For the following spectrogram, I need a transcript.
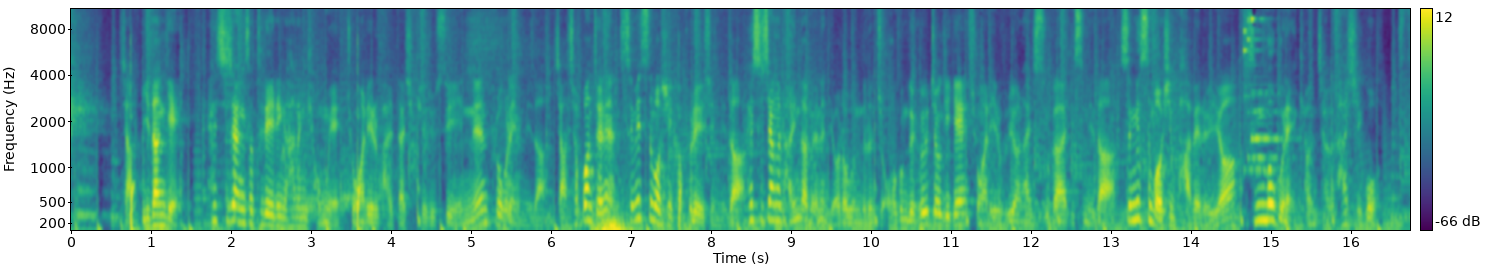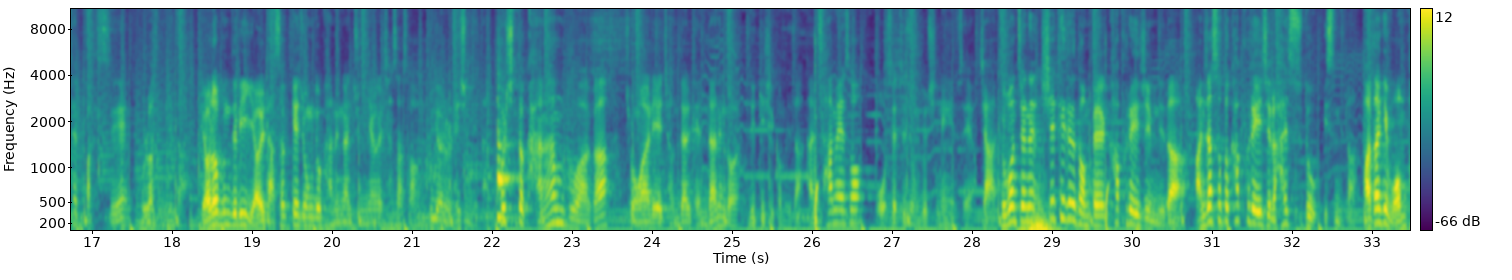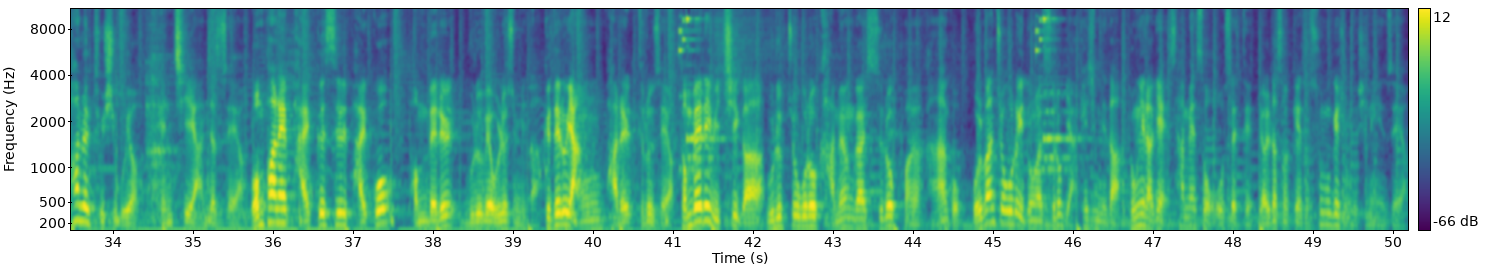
자, 2단계 헬스장에서 트레이닝을 하는 경우에 종아리를 발달시켜 줄 수 있는 프로그램입니다. 자, 첫 번째는 스미스 머신 카프레이즈입니다. 헬스장을 다닌다면 여러분들은 조금 더 효율적이게 종아리를 훈련할 수가 있습니다. 스미스 머신 바벨을요, 승모근에 견착을 하시고 스텝박스에 올라섭니다. 여러분들이 15개 정도 가능한 중량을 찾아서 훈련을 해줍니다. 훨씬 더 강한 부하가 종아리에 전달된다는 걸 느끼실 겁니다. 한 3에서 5세트 정도 진행해 주세요. 자, 두 번째는 시티드 덤벨 카프레이즈입니다. 앉아서도 카프레이 즈를 할 수도 있습니다. 바닥에 원판을 두시고요. 벤치에 앉아주세요. 원판에 발끝을 밟고 덤벨을 무릎에 올려줍니다. 그대로 양 발을 들어주세요. 덤벨의 위치가 무릎 쪽으로 가면 갈수록 부하가 강하고 골반 쪽으로 이동할수록 약해집니다. 동일하게 3에서 5세트, 15개에서 20개 정도 진행해 주세요.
